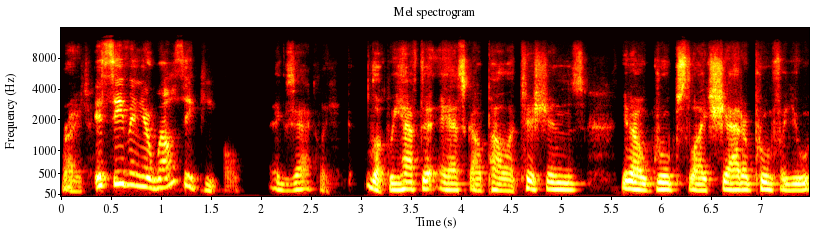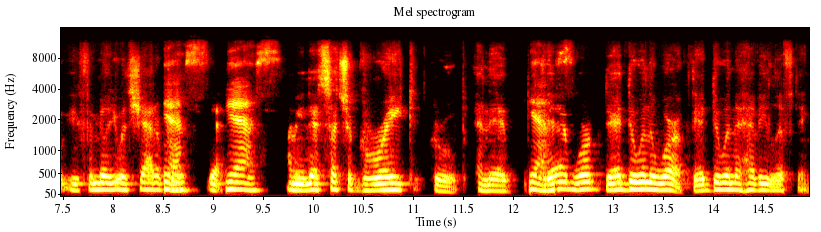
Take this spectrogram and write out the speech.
Right. It's even your wealthy people. Exactly. Look, we have to ask our politicians, you know, groups like Shatterproof. Are you you familiar with Shatterproof? Yes. Yeah. Yes. I mean, they're such a great group and they're yes. their work, they're doing the work, they're doing the heavy lifting.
